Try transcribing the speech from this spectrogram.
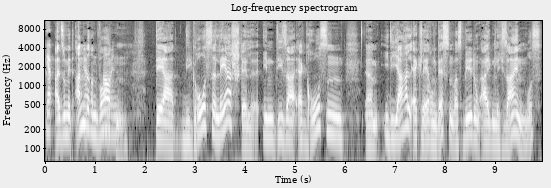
Ja. Also mit anderen Ja, Worten, Amen. der die große Leerstelle in dieser großen ähm, Idealerklärung dessen, was Bildung eigentlich sein muss,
